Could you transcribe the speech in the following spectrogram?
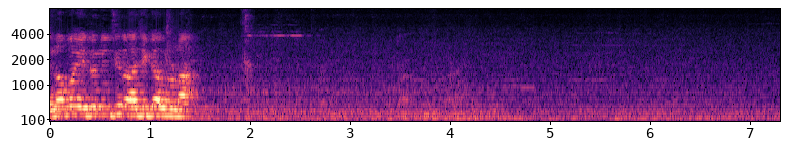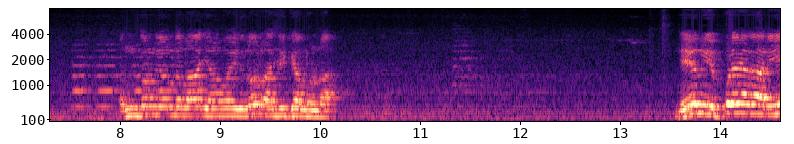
ఎనభై ఐదు నుంచి రాజకీయాలు ఉన్నా. పంతొమ్మిది వందల ఎనభై ఐదులో రాజకీయాలు ఉన్నా నేను ఎప్పుడైనా కానీ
